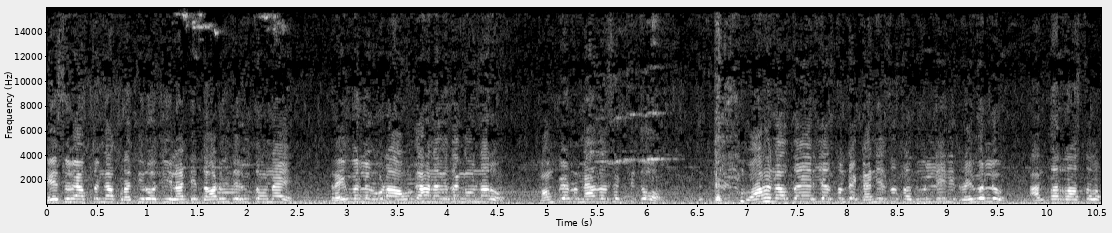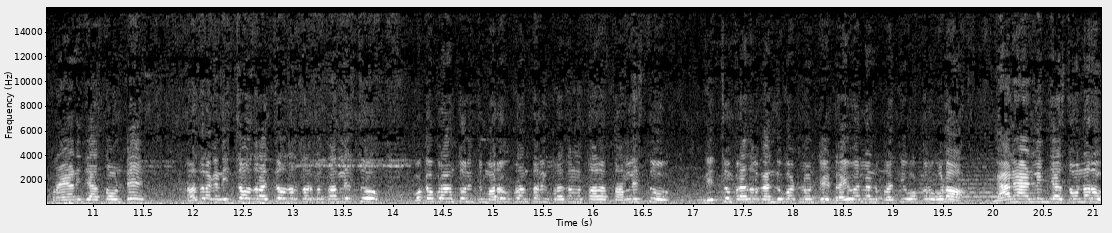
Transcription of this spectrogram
దేశవ్యాప్తంగా ప్రతిరోజు ఇలాంటి దాడులు జరుగుతూ ఉన్నాయి. డ్రైవర్లు కూడా అవగాహన విధంగా ఉన్నారు. కంప్యూటర్ మేధాశక్తితో వాహనాలు తయారు చేస్తుంటే కనీస చదువులు లేని డ్రైవర్లు అంతర్రాష్ట్రాల్లో ప్రయాణం చేస్తూ ఉంటే ప్రజలకు నిత్యావసర అత్యవసర సరుకులు తరలిస్తూ ఒక ప్రాంతం నుంచి మరొక ప్రాంతానికి ప్రజలను తరలిస్తూ నిత్యం ప్రజలకు అందుబాటులో ఉంటే డ్రైవర్లను ప్రతి ఒక్కరు కూడా మ్యాన్ హ్యాండ్లింగ్ చేస్తూ ఉన్నారు.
